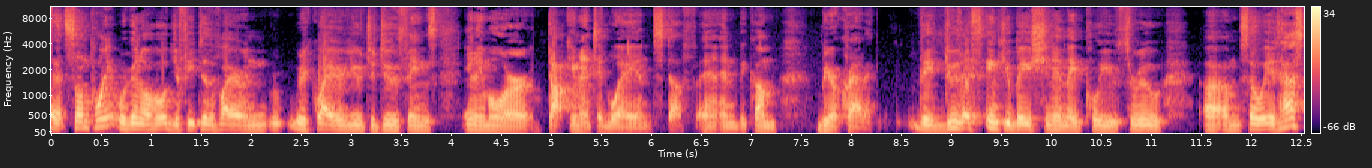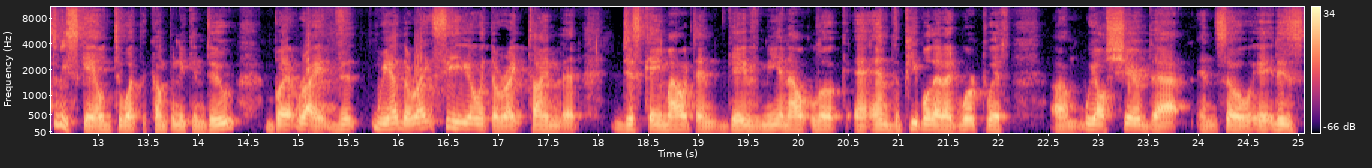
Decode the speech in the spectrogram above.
at some point, we're going to hold your feet to the fire and require you to do things in a more documented way and stuff and, and become bureaucratic. They do this incubation and they pull you through um, so it has to be scaled to what the company can do. But right, the, we had the right CEO at the right time that just came out and gave me an outlook, and the people that I'd worked with, um, we all shared that. And so it is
